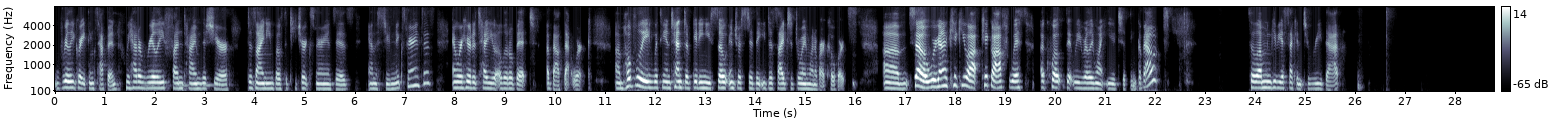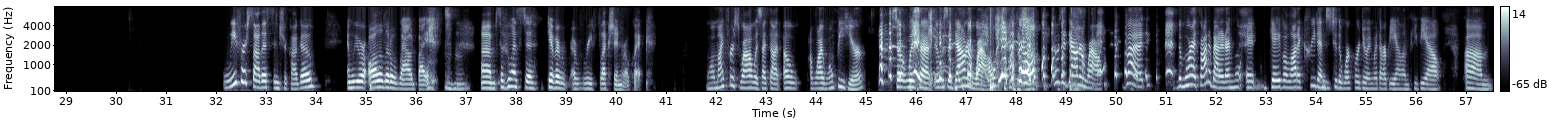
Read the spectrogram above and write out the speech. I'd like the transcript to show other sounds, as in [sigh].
really great things happen. We had a really fun time this year designing both the teacher experiences and the student experiences. And we're here to tell you a little bit about that work. Um, hopefully, with the intent of getting you so interested that you decide to join one of our cohorts. Um, so we're going to kick you off, kick off with a quote that we really want you to think about. So I'm going to give you a second to read that. We first saw this in Chicago and we were all a little wowed by it. Mhm. [laughs] Um, so, who wants to give a, a reflection real quick? Well, my first wow was I thought, oh, well, I won't be here. [laughs] So it was a it was a downer [laughs] wow. It was a downer wow. But the more I thought about it, I more it gave a lot of credence to the work we're doing with RBL and PBL. Um,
